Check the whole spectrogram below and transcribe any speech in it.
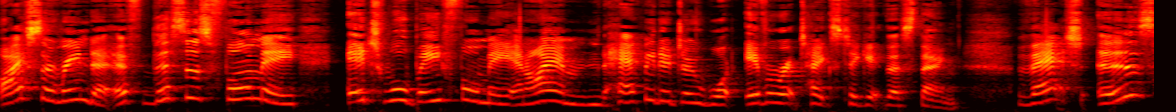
I surrender. If this is for me, it will be for me, and I am happy to do whatever it takes to get this thing. That is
